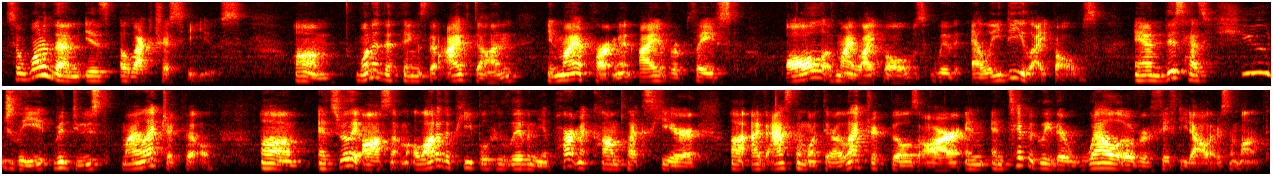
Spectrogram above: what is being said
So one of them is electricity use. Um, one of the things that I've done in my apartment, I have replaced all of my light bulbs with LED light bulbs. And this has hugely reduced my electric bill. Um, it's really awesome. A lot of the people who live in the apartment complex here, uh, I've asked them what their electric bills are, and, and typically they're well over $50 a month.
